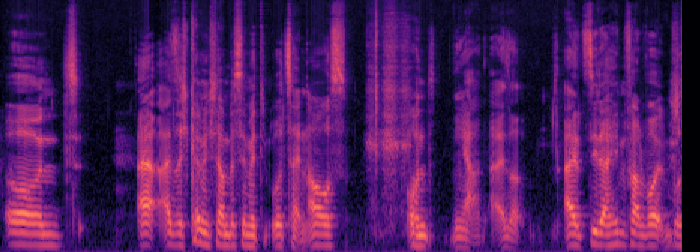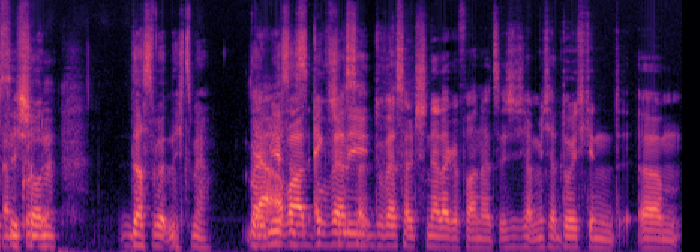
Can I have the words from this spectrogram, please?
Und äh, also ich kenne mich da ein bisschen mit den Uhrzeiten aus. Und ja, also als die da hinfahren wollten, wusste ich schon. Das wird nichts mehr. Bei ja, mir ist aber es du wärst, actually- halt, du wärst halt schneller gefahren als ich. Ich habe mich ja durchgehend. Ähm,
